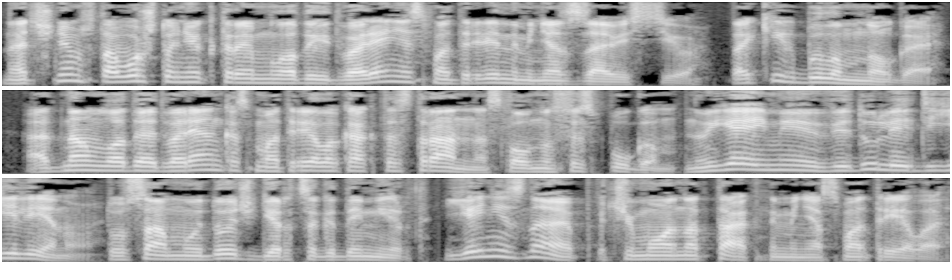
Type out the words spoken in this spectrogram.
Начнем с того, что некоторые молодые дворяне смотрели на меня с завистью. Таких было много. Одна молодая дворянка смотрела как-то странно, словно с испугом. Но я имею в виду леди Елену, ту самую дочь герцога Демирт. Я не знаю, почему она так на меня смотрела.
